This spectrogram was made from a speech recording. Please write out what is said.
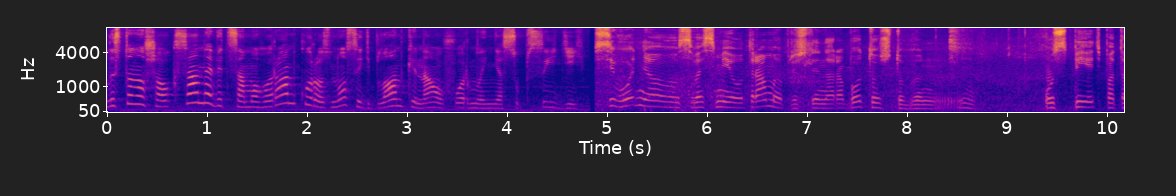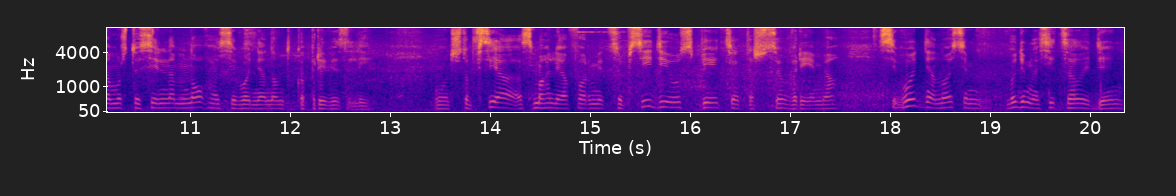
Листоноша Оксана від самого ранку розносить бланки на оформлення субсидій. Сегодня с 8 утра мы пришли на работу, чтобы ну, успеть, потому что сильно много сегодня нам только привезли. Вот, чтобы все смогли оформить субсидии, успеть, это ж все время. Сегодня носим, будем носить целый день.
